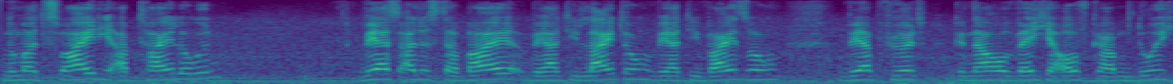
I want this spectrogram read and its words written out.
Nummer zwei, die Abteilungen. Wer ist alles dabei? Wer hat die Leitung? Wer hat die Weisung? Wer führt genau welche Aufgaben durch?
